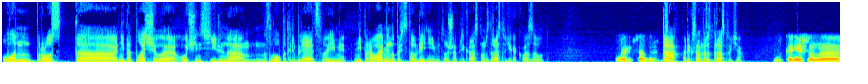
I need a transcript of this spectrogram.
он просто, недоплачивая, очень сильно злоупотребляет своими не правами, но представлениями. Тоже о прекрасном. Здравствуйте, как вас зовут? Александр. Да, Александр, здравствуйте. Ну, Конечно, на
